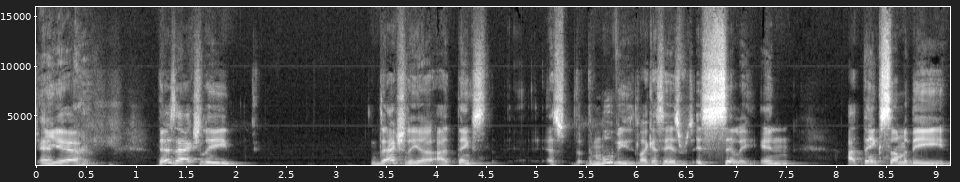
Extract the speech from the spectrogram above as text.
Yeah. There's actually actually, uh, I think the the movie, like I said, it's, it's silly, and I think some of the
